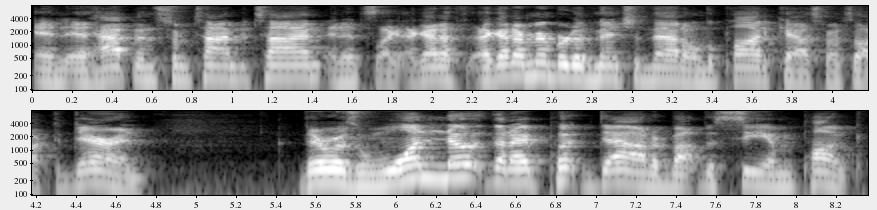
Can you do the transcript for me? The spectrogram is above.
and it happens from time to time, and it's like I gotta I gotta remember to mention that on the podcast when I talk to Daryn. There was one note that I put down about the CM Punk,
